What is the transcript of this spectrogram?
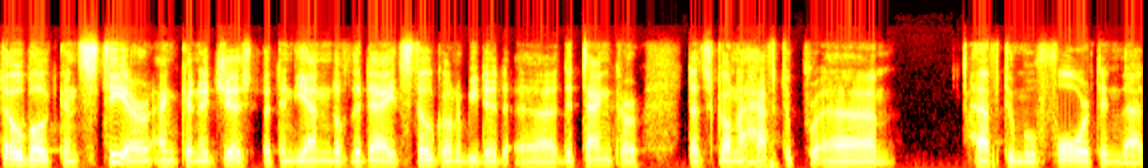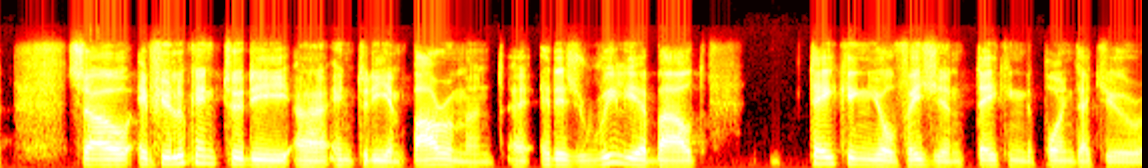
towboat can steer and can adjust. But in the end of the day, it's still going to be the uh, the tanker that's going to have to um, have to move forward in that. So if you look into the uh, into the empowerment, uh, it is really about taking your vision, taking the point that you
